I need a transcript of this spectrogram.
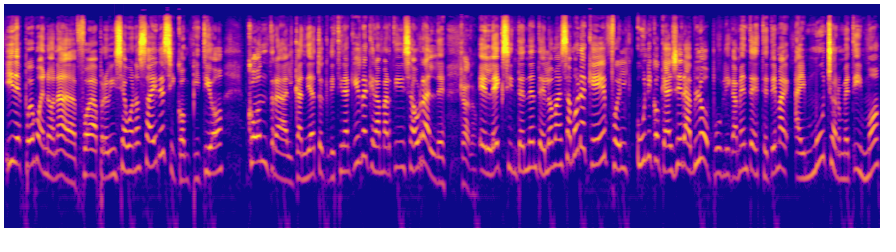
y después, bueno, nada, fue a provincia de Buenos Aires y compitió contra el candidato de Cristina Kirchner, que era Martín Isaurralde, el ex intendente de Loma de Zamora, que fue el único que ayer habló públicamente de este tema. Hay mucho hermetismo,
